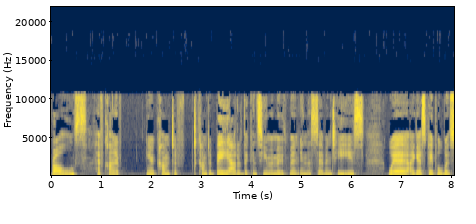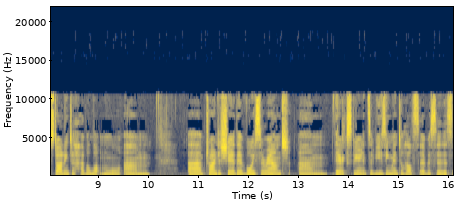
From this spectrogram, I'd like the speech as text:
roles have kind of you know come to, come to be out of the consumer movement in the 70s where I guess people were starting to have a lot more um, um, trying to share their voice around um, their experience of using mental health services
